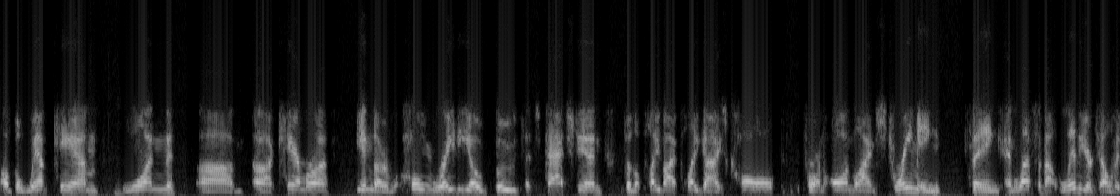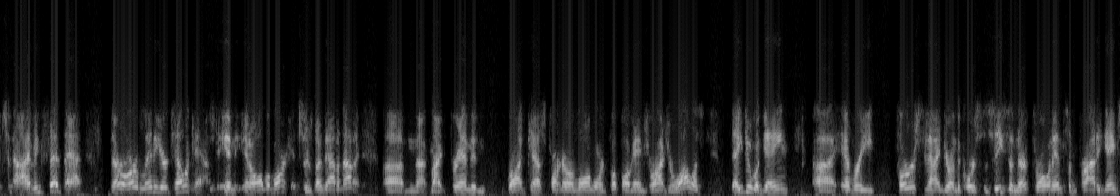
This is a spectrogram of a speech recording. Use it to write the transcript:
of the webcam, one um, uh, camera in the home radio booth that's patched in to the play-by-play guy's call for an online streaming thing, and less about linear television. Now, having said that, there are linear telecasts in, in all the markets. There's no doubt about it. Um, my friend and broadcast partner on Longhorn football games, Roger Wallace, they do a game uh, every Thursday night during the course of the season. They're throwing in some Friday games.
